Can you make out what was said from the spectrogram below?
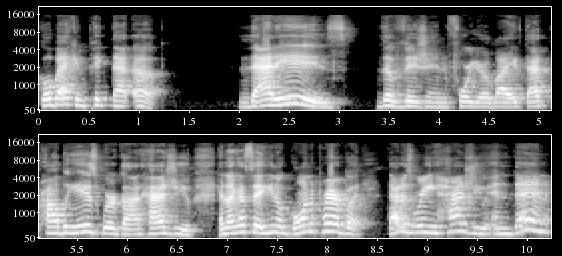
go back and pick that up that is the vision for your life. That probably is where God has you. And like I said, you know, go to prayer, but that is where He has you. And then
